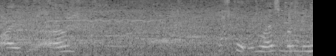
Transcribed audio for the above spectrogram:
my bro. Let's play Westbrook, dude.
